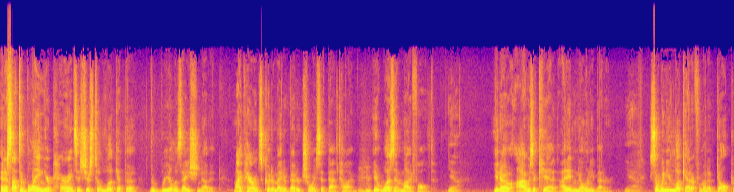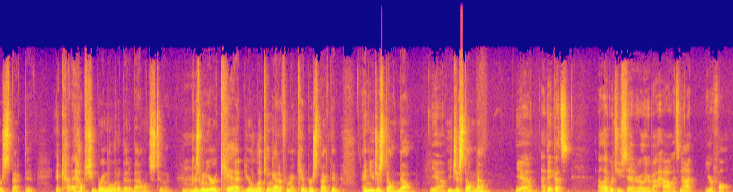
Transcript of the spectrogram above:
And it's not to blame your parents, it's just to look at the, the realization of it. My parents could have made a better choice at that time. Mm-hmm. It wasn't my fault. Yeah. You know, I was a kid, I didn't know any better. Yeah. So when you look at it from an adult perspective, it kind of helps you bring a little bit of balance to it. Mm-hmm. Because when you're a kid, you're looking at it from a kid perspective and you just don't know. Yeah. You just don't know. Yeah. I think that's I like what you said earlier about how it's not your fault.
